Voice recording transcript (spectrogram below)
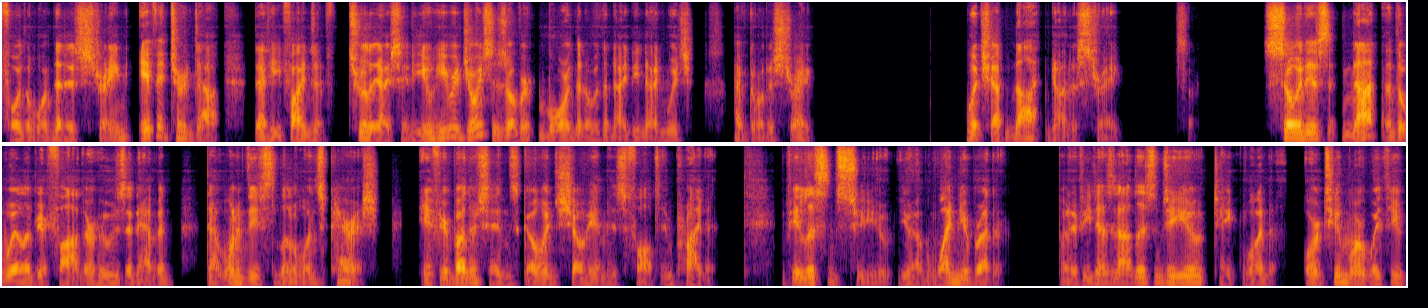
for the one that is straying? If it turns out that he finds it, truly I say to you, he rejoices over it more than over the 99 which have gone astray, which have not gone astray. So, so it is not the will of your Father who is in heaven that one of these little ones perish. If your brother sins, go and show him his fault in private. If he listens to you, you have won your brother. But if he does not listen to you, take one or two more with you,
